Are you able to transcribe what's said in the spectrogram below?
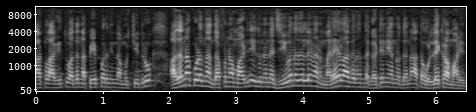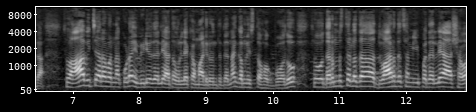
ಹಾಕಲಾಗಿತ್ತು, ಅದನ್ನು ಪೇಪರ್ನಿಂದ ಮುಚ್ಚಿದ್ರು. ಅದನ್ನು ಕೂಡ ನಾನು ದಫನ ಮಾಡಿದೆ. ಇದು ನನ್ನ ಜೀವನದಲ್ಲೇ ನಾನು ಮರೆಯಲಾಗದಂಥ ಘಟನೆ ಅನ್ನೋದನ್ನು ಆತ ಉಲ್ಲೇಖ ಮಾಡಿದ. ಸೊ ಆ ವಿಚಾರವನ್ನು ಕೂಡ ಈ ವಿಡಿಯೋದಲ್ಲಿ ಆತ ಉಲ್ಲೇಖ ಮಾಡಿರುವಂಥದ್ದನ್ನು ಗಮನಿಸ್ತಾ ಹೋಗ್ಬೋದು. ಸೊ ಧರ್ಮಸ್ಥಳದ ದ್ವಾರದ ಸಮೀಪದಲ್ಲೇ ಆ ಶವ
